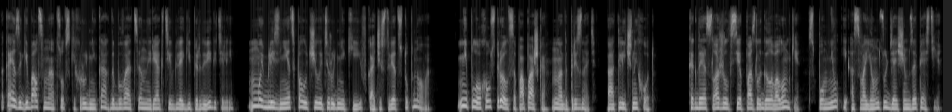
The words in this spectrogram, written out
Пока я загибался на отцовских рудниках, добывая ценный реактив для гипердвигателей, мой близнец получил эти рудники в качестве отступного. Неплохо устроился папашка, надо признать. Отличный ход. Когда я сложил все пазлы-головоломки, вспомнил и о своем зудящем запястье.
